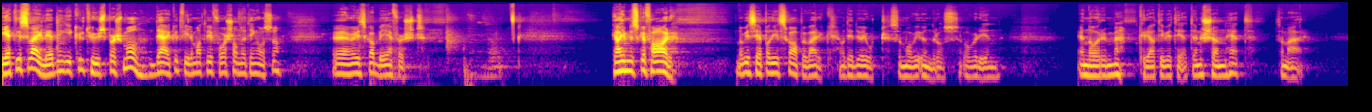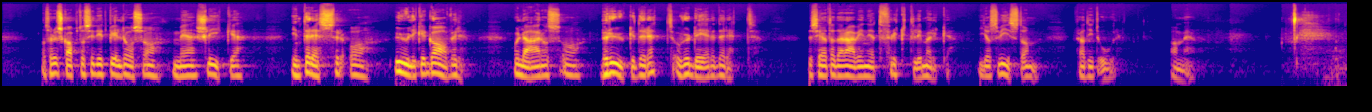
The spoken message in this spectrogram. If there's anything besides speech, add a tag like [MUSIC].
Etisk veiledning i kulturspørsmål. Det er ikke tvil om at vi får sånne ting også. Eh, men vi skal be først. Ja, himmelske Far, når vi ser på ditt skaperverk og det du har gjort, så må vi undre oss over din enorme kreativitet, en skjønnhet som er. Og så har du skapt oss i ditt bilde også med slike interesser og ulike gaver. Og lær oss å bruke det rett og vurdere det rett. Du ser at der er vi inne i et fryktelig mørke. Gi oss visdom fra ditt ord. Amen.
